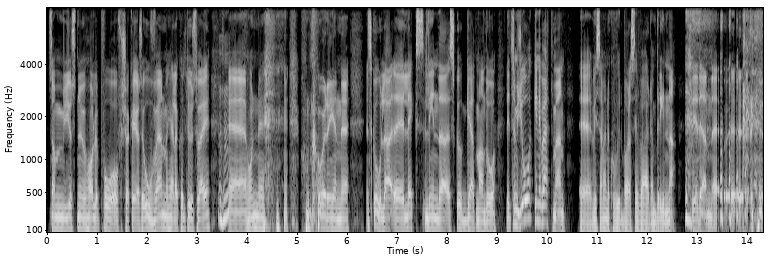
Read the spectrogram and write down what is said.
som just nu håller på att försöka göra sig ovän med hela kultursverige. Mhm. Eh, hon, hon går i en, en skola, Lex Linda Skugga, att man då, lite som Jokern i Batman, eh, vissa människor vill bara se världen brinna. Det är den... Eh,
